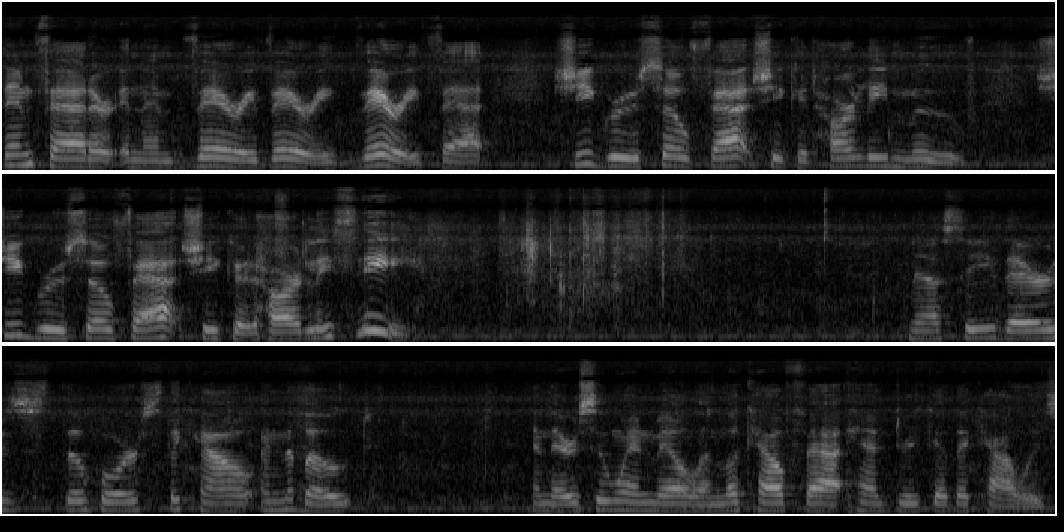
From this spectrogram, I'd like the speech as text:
then fatter, and then very, very, very fat. She grew so fat she could hardly move. She grew so fat she could hardly see. Now see, there's the horse, the cow, and the boat. And there's the windmill, and look how fat Hendrika the cow is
